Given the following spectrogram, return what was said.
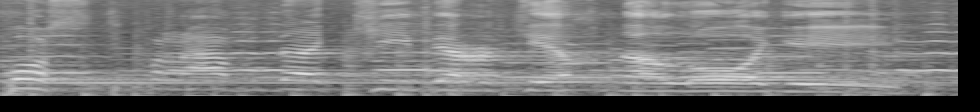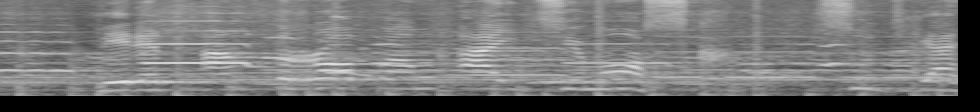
Постправда кибертехнологий. Перед антропом IT-мозг Судья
